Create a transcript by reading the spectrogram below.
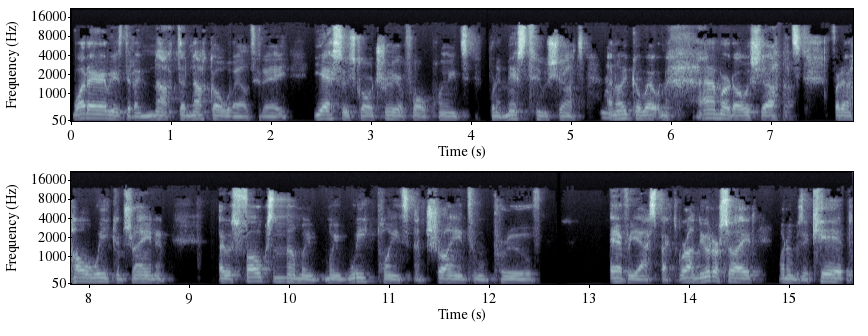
What areas did I not did not go well today? Yes, I scored three or four points, but I missed two shots, mm. and I'd go out and hammer those shots for the whole week in training. I was focusing on my, my weak points and trying to improve every aspect. Where on the other side, when I was a kid,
